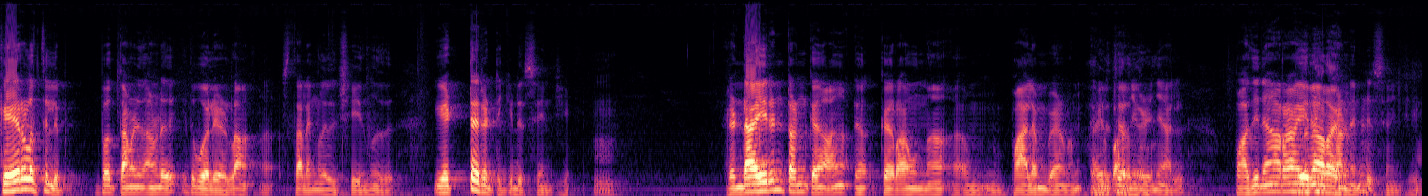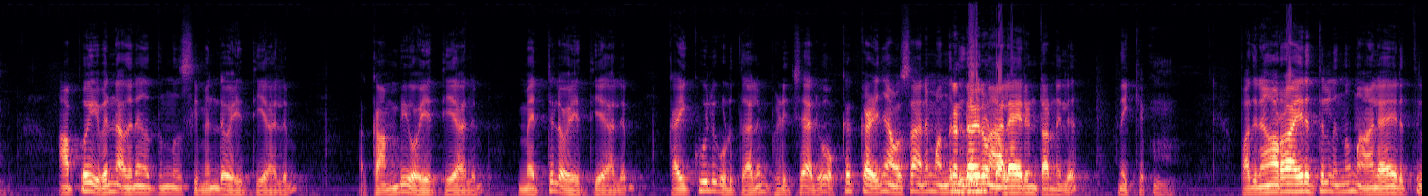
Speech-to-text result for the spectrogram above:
കേരളത്തിൽ ഇപ്പോൾ തമിഴ്നാട് ഇതുപോലെയുള്ള സ്ഥലങ്ങളിൽ ചെയ്യുന്നത് എട്ടരട്ടിക്ക് ഡിസൈൻ ചെയ്യും. രണ്ടായിരം ടൺ കയറാവുന്ന പാലം വേണം എന്ന് പറഞ്ഞു കഴിഞ്ഞാൽ പതിനാറായിരം ടണ്ണിന് ഡിസൈൻ ചെയ്യും. അപ്പോൾ ഇവൻ അതിനകത്ത് നിന്ന് സിമന്റ് ഉയർത്തിയാലും കമ്പി ഉയർത്തിയാലും മെറ്റൽ ഉയർത്തിയാലും കൈക്കൂലി കൊടുത്താലും പിടിച്ചാലും ഒക്കെ കഴിഞ്ഞ അവസാനം വന്നിട്ട് നാലായിരം ടണ്ണിൽ നിൽക്കും. പതിനാറായിരത്തിൽ നിന്ന് നാലായിരത്തിൽ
